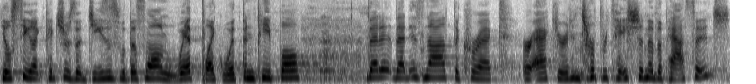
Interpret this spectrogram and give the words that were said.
you'll see like pictures of Jesus with this long whip, like whipping people. that, it, that is not the correct or accurate interpretation of the passage.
